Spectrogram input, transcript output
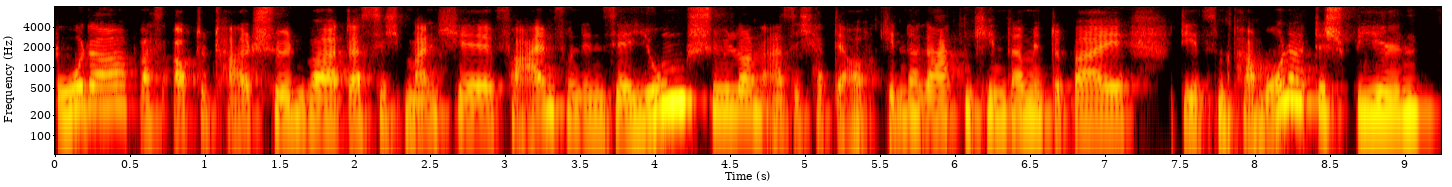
Oder was auch total schön war, dass sich manche, vor allem von den sehr jungen Schülern, also ich hatte auch Kindergartenkinder mit dabei, die jetzt ein paar Monate spielen,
